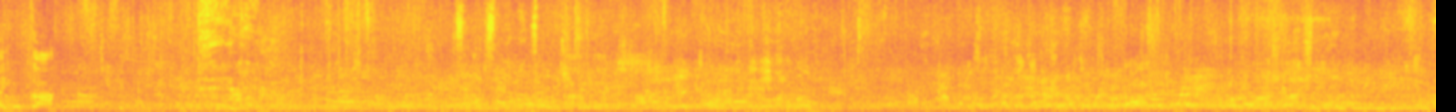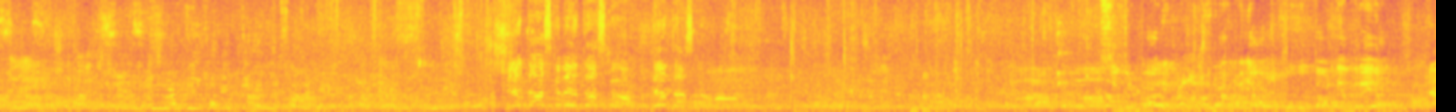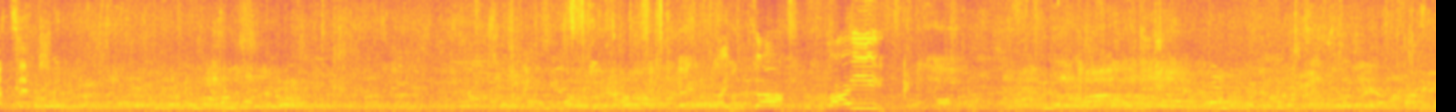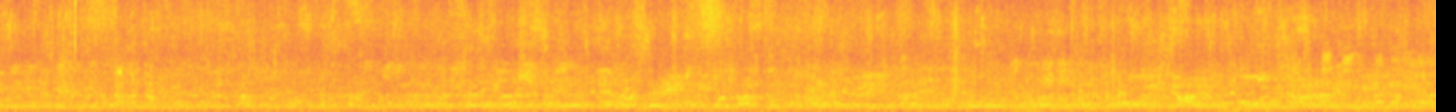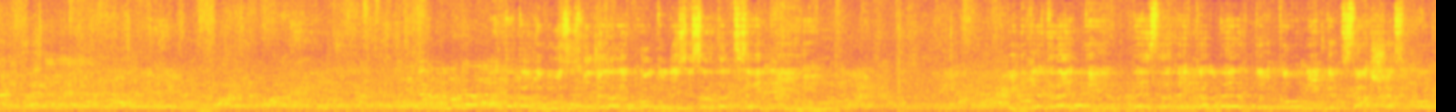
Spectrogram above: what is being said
まあいか。66 kg, quindi gli atleti Nesla, De Calberto, Koenig, Sasha, Sporco.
